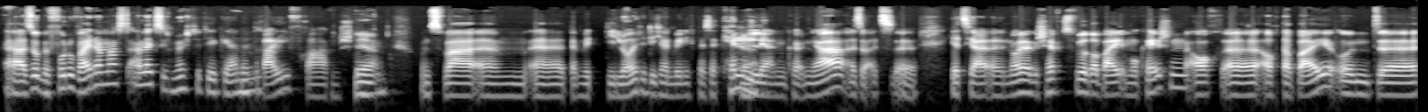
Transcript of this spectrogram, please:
Also, bevor du weitermachst, Alex, ich möchte dir gerne mhm. drei Fragen stellen. Ja. Und zwar, ähm, äh, damit die Leute dich ein wenig besser kennenlernen ja. können. Ja, also als äh, jetzt ja äh, neuer Geschäftsführer bei Immocation auch, äh, auch dabei und äh, äh,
